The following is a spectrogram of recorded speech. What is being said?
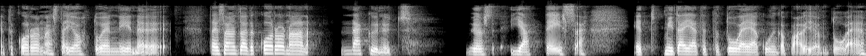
että koronasta johtuen, niin, tai sanotaan, että korona on näkynyt myös jätteissä, että mitä jätettä tulee ja kuinka paljon tulee.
